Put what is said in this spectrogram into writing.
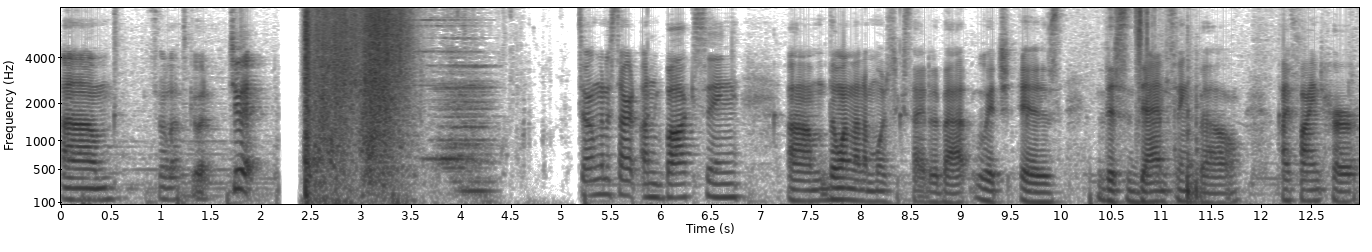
Um, so let's go to it. So I'm gonna start unboxing um, the one that I'm most excited about, which is this dancing Belle. I find her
